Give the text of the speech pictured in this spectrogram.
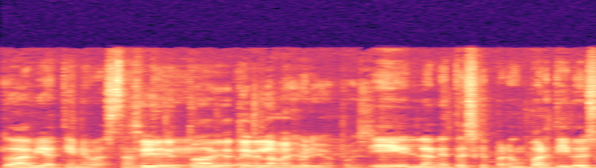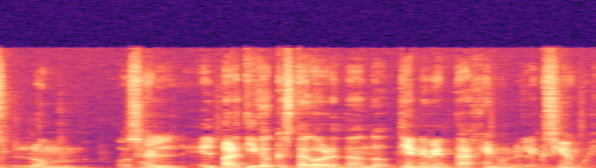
todavía tiene bastante... Sí, todavía tiene la mayoría, pues. Y la neta es que para un partido es lo... O sea, el, el partido que está gobernando tiene ventaja en una elección, güey.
